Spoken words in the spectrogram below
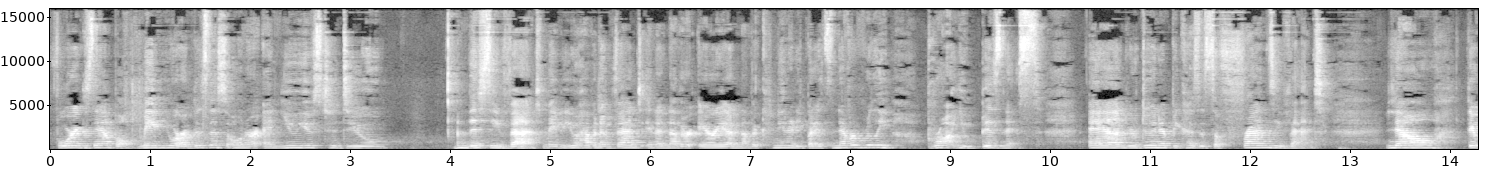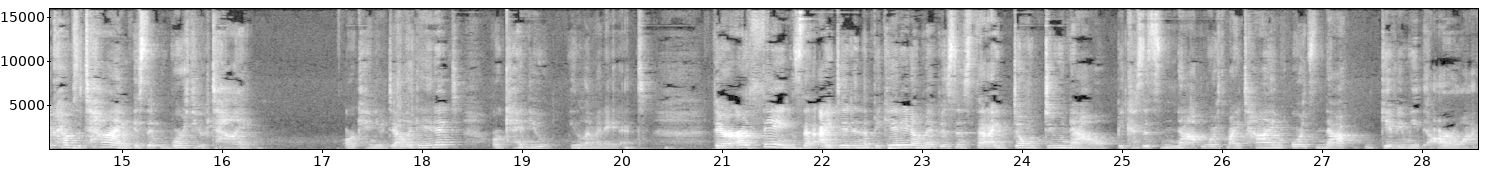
For example, maybe you are a business owner and you used to do this event. Maybe you have an event in another area, another community, but it's never really brought you business. And you're doing it because it's a friend's event. Now, there comes a time, is it worth your time? Or can you delegate it? Or can you eliminate it? There are things that I did in the beginning of my business that I don't do now because it's not worth my time or it's not giving me the ROI.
